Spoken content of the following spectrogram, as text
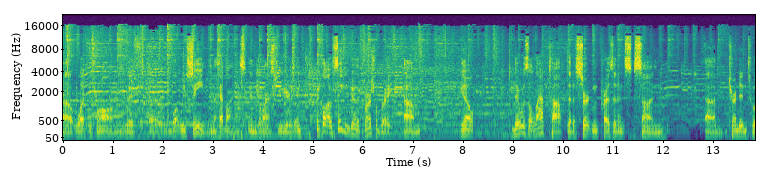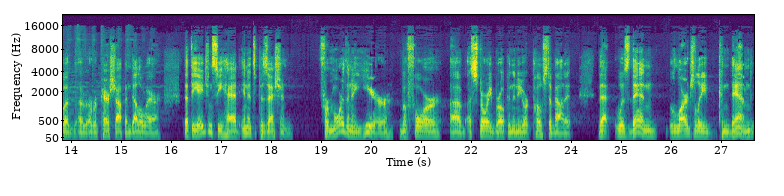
uh, what is wrong with uh, what we've seen in the headlines in the last few years. And Nicole, I was thinking during the commercial break, um, you know, there was a laptop that a certain president's son uh, turned into a, a, a repair shop in Delaware that the agency had in its possession for more than a year before uh, a story broke in the New York Post about it, that was then largely condemned,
